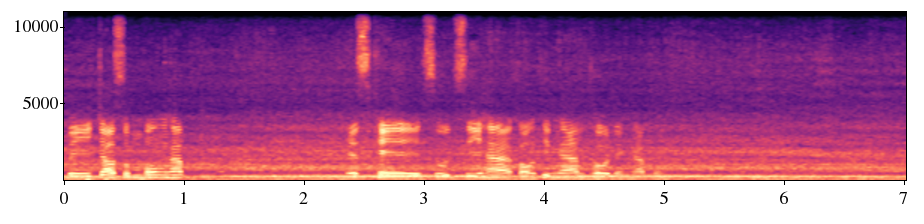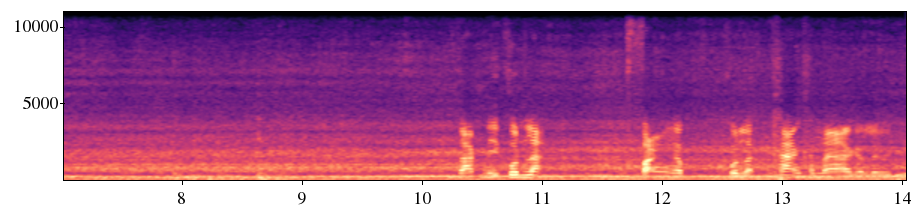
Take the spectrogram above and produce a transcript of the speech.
เบเจ้าสมพงษ์ครับ SK 045 ของทีมงานโทนหนึ่งครับตักนี่คนละฝั่งครับ คนละข้างคนากันเลยดู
